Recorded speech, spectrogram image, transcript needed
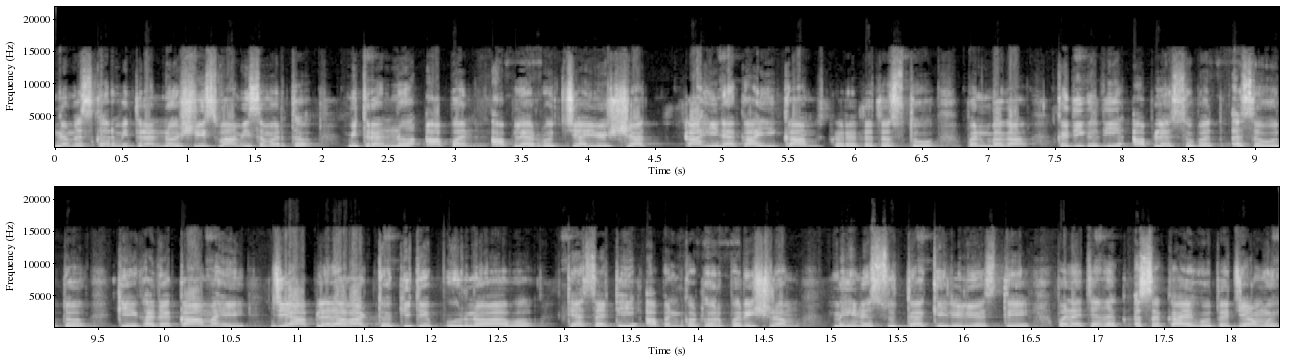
नमस्कार मित्रांनो श्री स्वामी समर्थ. मित्रांनो आपण आपल्या रोजच्या आयुष्यात काही ना काही काम करतच असतो. पण बघा कधी कधी आपल्यासोबत असं होतं की एखादं काम आहे जे आपल्याला वाटतं की ते पूर्ण व्हावं. त्यासाठी आपण कठोर परिश्रम मेहनतसुद्धा केलेली असते. पण अचानक असं काय होतं ज्यामुळे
